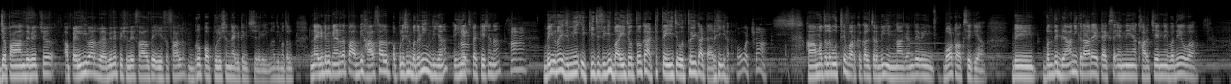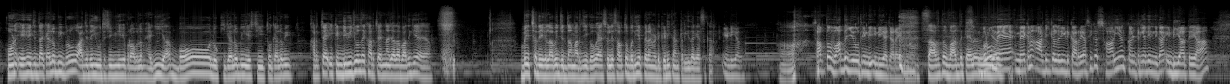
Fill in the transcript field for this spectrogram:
ਜਾਪਾਨ ਦੇ ਵਿੱਚ ਆ ਪਹਿਲੀ ਵਾਰ ਹੋਇਆ ਵੀਰੇ ਪਿਛਲੇ ਸਾਲ ਤੇ ਇਸ ਸਾਲ ਬਰੋ ਪੋਪੂਲੇਸ਼ਨ 네ਗੇਟਿਵ ਚ ਚਲੇ ਗਈ ਉਹਨਾਂ ਦੀ। ਮਤਲਬ 네ਗੇਟਿਵ ਕਹਿਣ ਦਾ ਭਾਵ ਵੀ ਹਰ ਸਾਲ ਪੋਪੂਲੇਸ਼ਨ ਵਧਣੀ ਹੁੰਦੀ ਆ ਨਾ ਇਹੀ ਐਕਸਪੈਕਟੇਸ਼ਨ ਆ। ਹਾਂ ਹਾਂ। ਬਈ ਉਹਨਾਂ ਦੀ ਜਿੰਨੀ 21 ਚ ਸੀਗੀ 22 ਚ ਉਤੋਂ ਘੱਟ 23 ਚ ਉਤੋਂ ਹੀ ਘੱਟ ਆ ਰਹੀ ਆ। ਉਹ ਅੱਛਾ। ਹਾਂ ਮਤਲਬ ਉੱਥੇ ਵਰਕ ਕਲਚਰ ਵੀ ਇੰਨਾ ਕਹਿੰਦੇ ਵੀ ਬਹੁਤ ਟੌਕਸਿਕ ਆ। ਵੀ ਬੰਦੇ ਵਿਆਹ ਨਹੀਂ ਕਰਾ ਰਹੇ ਟੈਕਸ ਇੰਨੇ ਆ ਖਰਚੇ ਇੰਨੇ ਵਧੇ ਹੋਆ। ਹੁਣ ਇਹ ਜਿੱਦਾਂ ਕਹਿ ਲਓ ਵੀ ਬ్రో ਅੱਜ ਦੇ ਯੂਥ 'ਚ ਵੀ ਇਹ ਪ੍ਰੋਬਲਮ ਹੈਗੀ ਆ। ਬਹੁਤ ਲੋਕੀ ਕਹਿ ਲਓ ਵੀ ਇਸ ਚੀਜ਼ ਤੋਂ ਕਹਿ ਲਓ ਵੀ ਖਰਚਾ ਇੱਕ ਇੰਡੀਵਿਜੂਅਲ ਦਾ ਖਰਚਾ ਇੰਨਾ ਜ਼ਿਆਦਾ ਵੱਧ ਗਿਆ ਆ। ਬਈ ਅੱਛਾ ਦੇਖ ਲਾ ਵੀ ਜਿੱਦਾਂ ਮਰਜ਼ੀ ਕਹੋ ਇਸ ਵੇਲੇ ਸਭ ਤੋਂ ਵਧੀਆ ਪਿਰਾਮਿਡ ਕਿਹੜੀ ਕੰਟਰੀ ਦਾ ਗੈਸ ਕਰ? ਇੰਡੀਆ ਦਾ। ਹਾਂ। ਸਭ ਤੋਂ ਵੱਧ ਯੂਥ ਇੰਡੀਆ ਚ ਆ ਰਾਈਟ ਨਾਓ ਸਭ ਤੋਂ ਵੱਧ ਕਹਿ ਲਓ ਬ్రో ਮੈਂ ਮੈਂ ਕਹਿੰਦਾ ਆਰਟੀਕਲ ਰੀਡ ਕਰ ਰਿਹਾ ਸੀ ਕਿ ਸਾਰੀਆਂ ਕੰਟਰੀਆਂ ਦੀ ਨਿਗਾਹ ਇੰਡੀਆ ਤੇ ਆ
